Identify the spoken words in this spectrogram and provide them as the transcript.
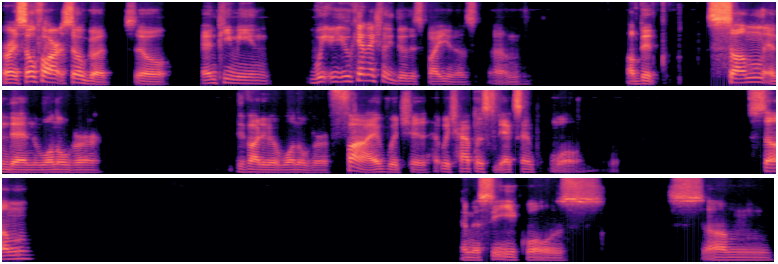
All right, so far so good. So NP mean we you can actually do this by you know um, a bit sum and then one over divided by one over five, which is which happens to be example well sum MSE equals sum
